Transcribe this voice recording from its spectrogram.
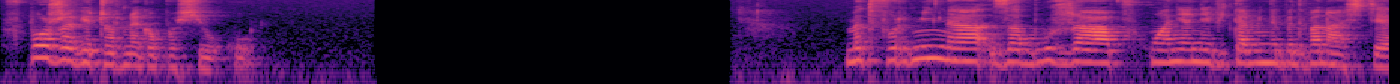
w porze wieczornego posiłku. Metformina zaburza wchłanianie witaminy B12,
